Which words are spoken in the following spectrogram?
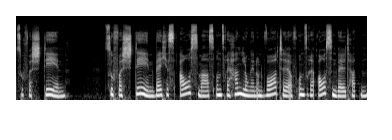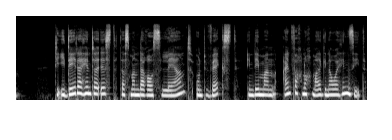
zu verstehen, zu verstehen, welches Ausmaß unsere Handlungen und Worte auf unsere Außenwelt hatten die Idee dahinter ist, dass man daraus lernt und wächst, indem man einfach noch mal genauer hinsieht.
